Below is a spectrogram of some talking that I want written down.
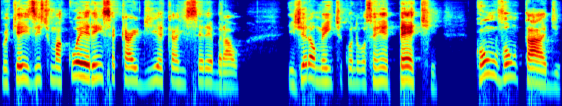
Porque existe uma coerência cardíaca e cerebral. E geralmente, quando você repete com vontade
